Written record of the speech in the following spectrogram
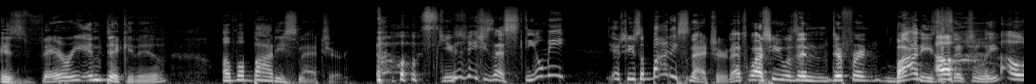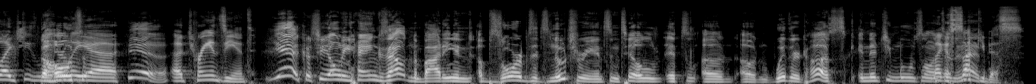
is very indicative of a body snatcher. Oh, excuse me, she's gonna steal me? Yeah, she's a body snatcher. That's why she was in different bodies, oh. essentially. Oh, like she's The literally a, uh, yeah. a transient. Yeah, because she only hangs out in the body and absorbs its nutrients until it's a, a withered husk, and then she moves on Like a succubus.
